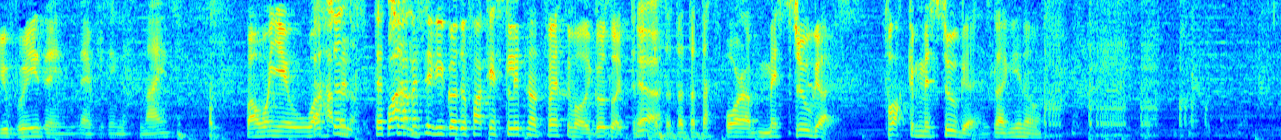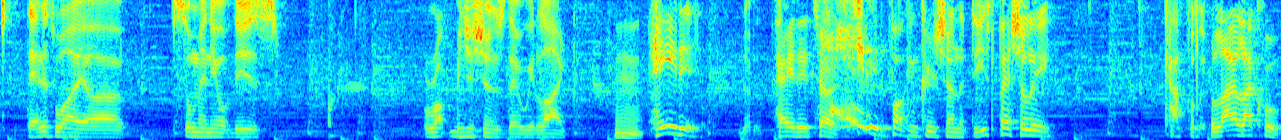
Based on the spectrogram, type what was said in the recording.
you breathe and everything is nice. But when you what That's happens? that's what an- happens if you go to fucking Slipknot festival? It goes like Yeah. or a Meshuggah, fucking Meshuggah. It's like you know. That is why uh, so many of these rock musicians that we like hated Hated church. hated fucking Christianity, especially Catholic. Like, like who?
